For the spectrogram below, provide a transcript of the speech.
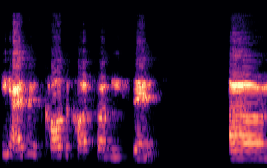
he hasn't called the cops on me since. Um,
